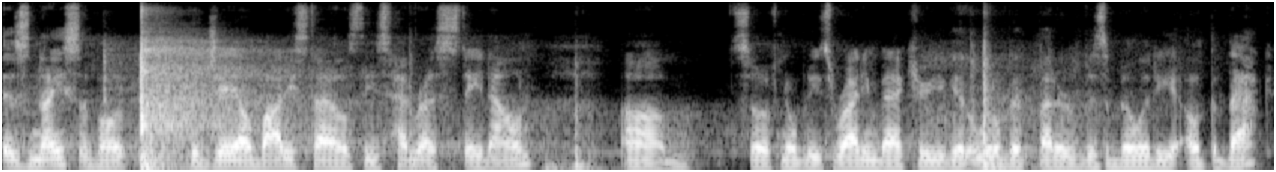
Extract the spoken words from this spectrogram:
is nice about the JL body style is these headrests stay down. Um, so if nobody's riding back here, you get a little bit better visibility out the back.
